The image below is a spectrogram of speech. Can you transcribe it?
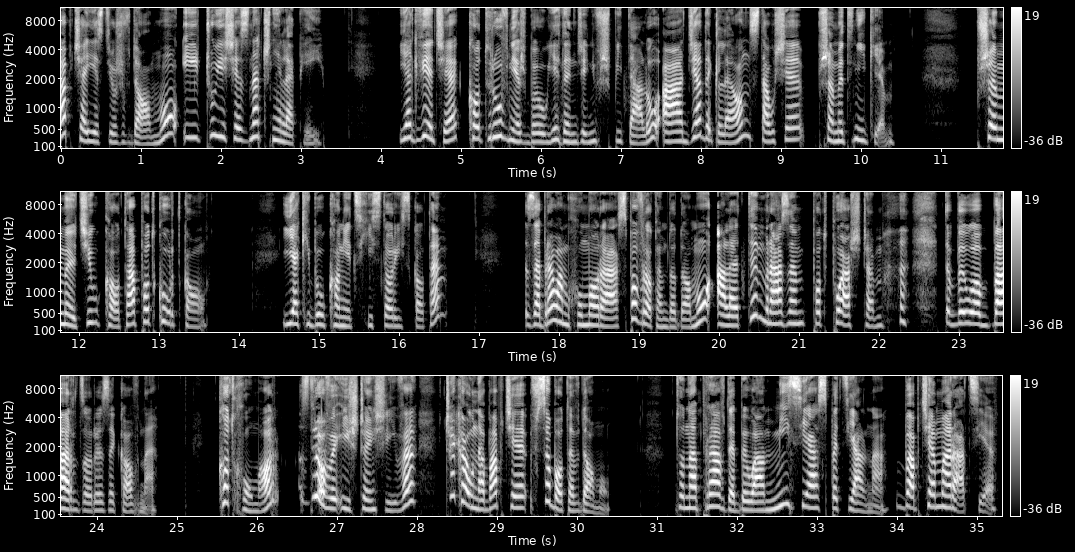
babcia jest już w domu i czuje się znacznie lepiej. Jak wiecie, kot również był jeden dzień w szpitalu, a dziadek Leon stał się przemytnikiem. Przemycił kota pod kurtką. Jaki był koniec historii z kotem? Zabrałam humora z powrotem do domu, ale tym razem pod płaszczem. To było bardzo ryzykowne. Kot humor, zdrowy i szczęśliwy, czekał na babcię w sobotę w domu. To naprawdę była misja specjalna. Babcia ma rację.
